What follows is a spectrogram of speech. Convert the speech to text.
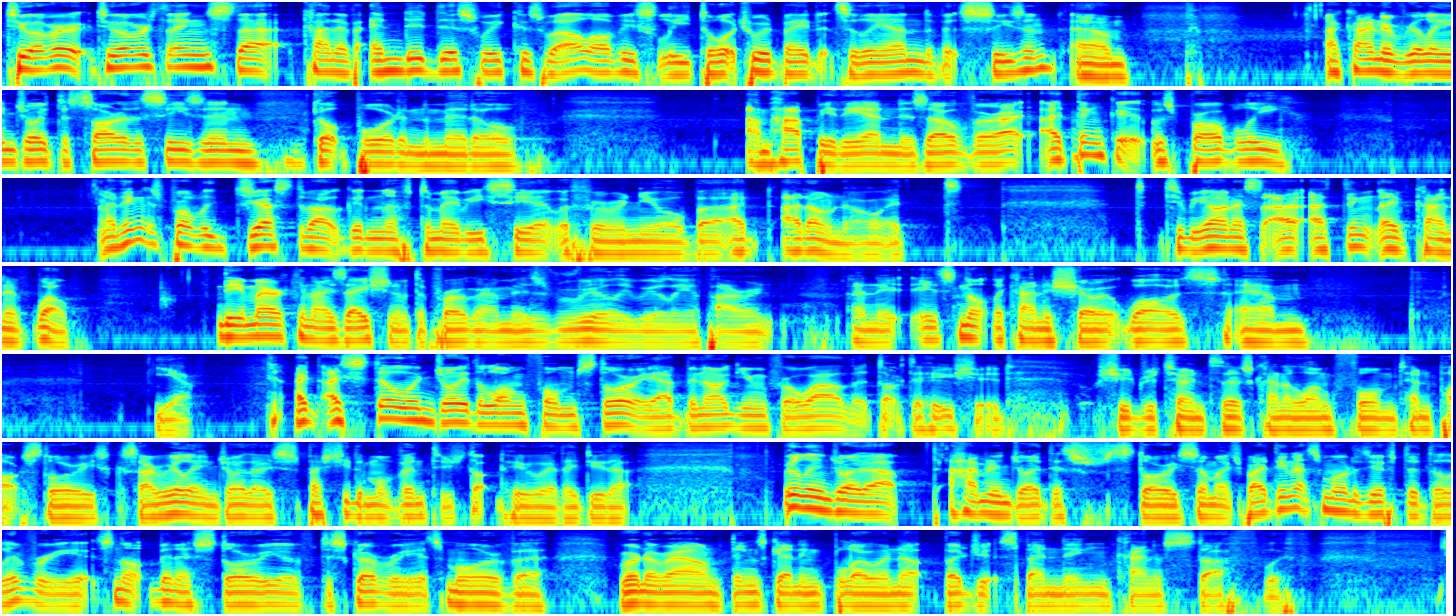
Two other two other things that kind of ended this week as well. Obviously, Torchwood made it to the end of its season. Um, I kind of really enjoyed the start of the season. Got bored in the middle. I'm happy the end is over. I, I think it was probably, I think it's probably just about good enough to maybe see it with a renewal. But I I don't know. It to be honest, I, I think they've kind of well, the Americanization of the program is really really apparent, and it, it's not the kind of show it was. Um, yeah. I, I still enjoy the long form story. I've been arguing for a while that Doctor Who should should return to those kind of long form ten part stories because I really enjoy those, especially the more vintage Doctor Who where they do that. Really enjoy that. I haven't enjoyed this story so much, but I think that's more to do with the delivery. It's not been a story of discovery. It's more of a run around, things getting blown up, budget spending kind of stuff with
